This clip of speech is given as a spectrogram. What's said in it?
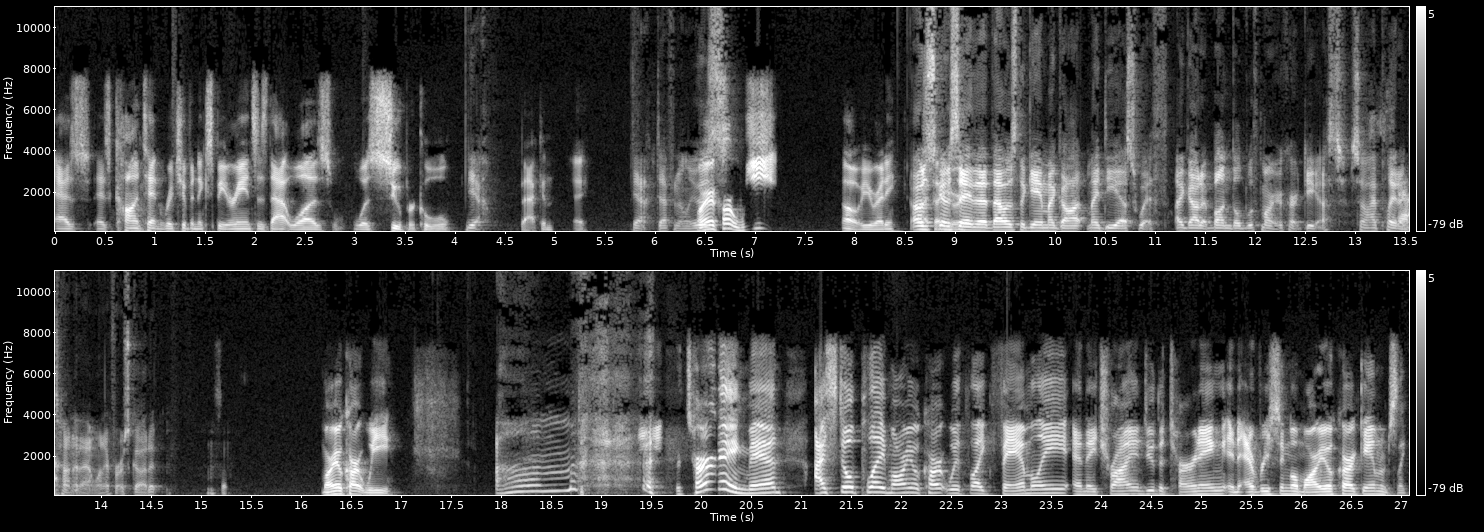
as as content rich of an experience as that was was super cool. Yeah, back in the day. Yeah, definitely. Mario was... Kart Wii. Oh, you ready? I was I just gonna say ready. that that was the game I got my DS with. I got it bundled with Mario Kart DS, so I played a ton of that when I first got it. Mario Kart Wii. Um, returning, man. I still play Mario Kart with like family, and they try and do the turning in every single Mario Kart game. I'm just like,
